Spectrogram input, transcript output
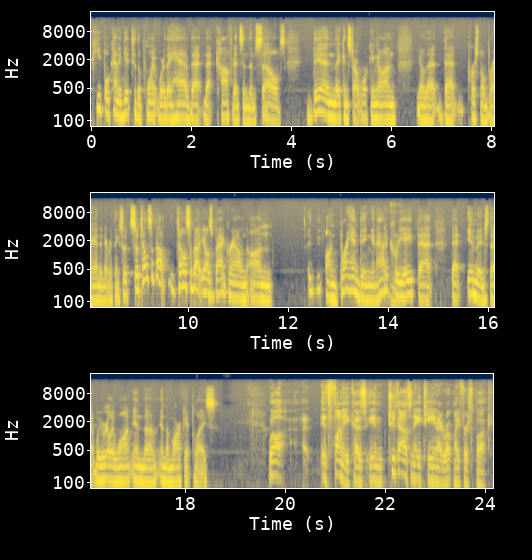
people kind of get to the point where they have that that confidence in themselves, then they can start working on you know that that personal brand and everything. So so tell us about tell us about y'all's background on on branding and how to mm-hmm. create that that image that we really want in the in the marketplace. Well, it's funny because in 2018 I wrote my first book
